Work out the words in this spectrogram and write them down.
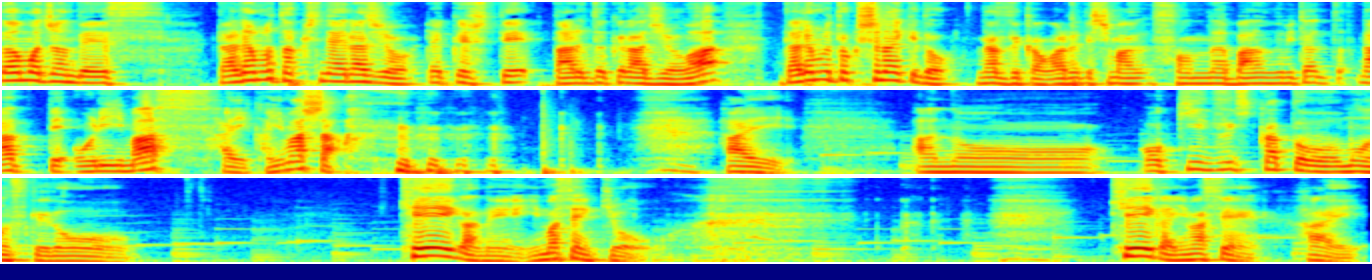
どうも、ジョンです。誰も得しないラジオ、略して、誰得ラジオは、誰も得しないけど、なぜか割れてしまう、そんな番組となっております。はい、買いました。はい。あのー、お気づきかと思うんですけど、K がね、いません、今日。K がいません。はい。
